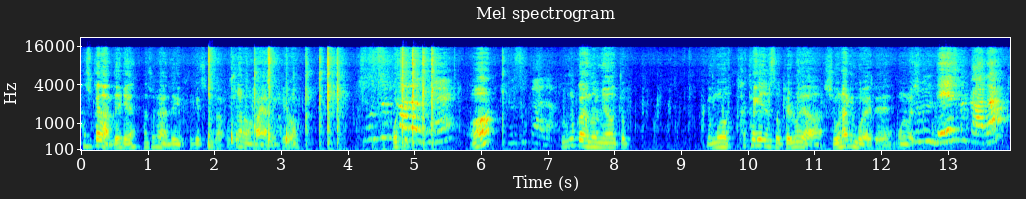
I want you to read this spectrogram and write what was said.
한 숟가락 안 되게, 한 숟가락 안 되게 풀겠습니다. 고추장은 많이 안 넣을게요. 두 숟가락 돼? 어? 두 숟가락. 두 숟가락 넣으면 좀 너무 탁탁해져서 별로야. 시원하게 먹어야 돼. 오늘 맛 그럼 네 숟가락?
